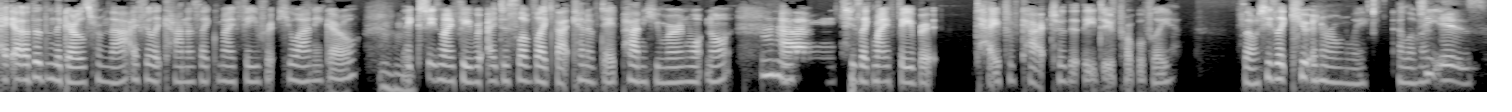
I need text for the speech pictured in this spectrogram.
I, other than the girls from that, I feel like Kanna's like my favorite KyoAni girl. Mhm. Like, she's my favorite. I just love like that kind of deadpan humor and whatnot. Mhm. Um, she's like my favorite type of character that they do, probably. So she's like cute in her own way. I love her. she is.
